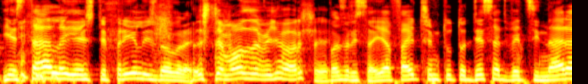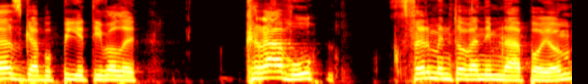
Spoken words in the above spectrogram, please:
Je stále je ešte príliš dobre. ešte môže byť horšie. Pozri sa, ja fajčím túto 10 vecí naraz, Gabo pije ty vole kravu s fermentovaným nápojom.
